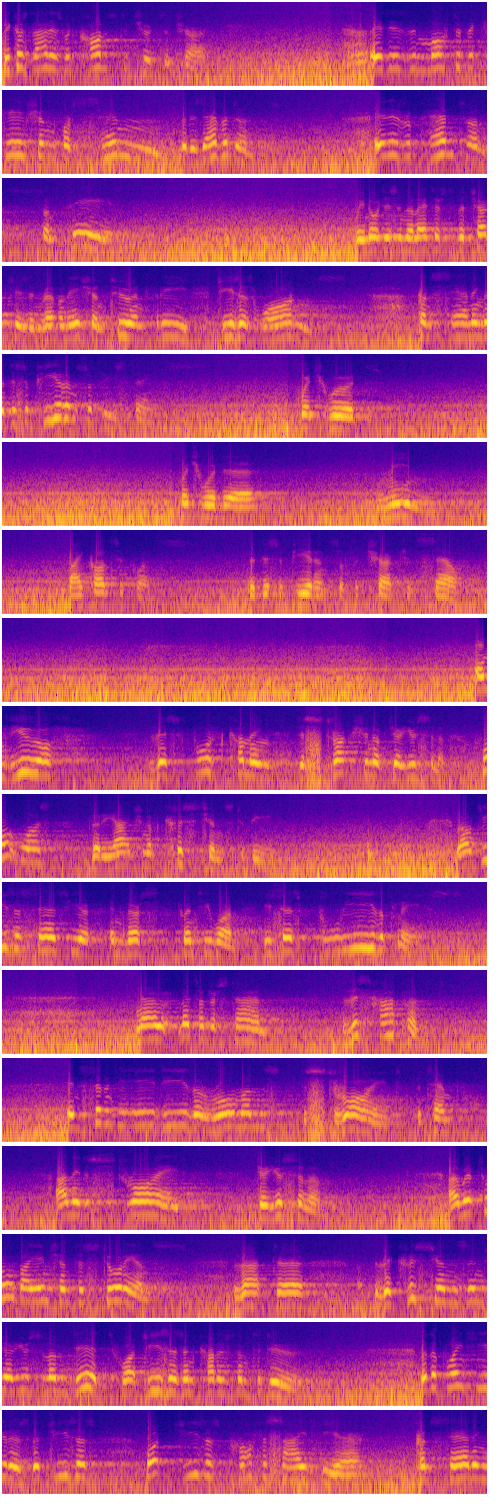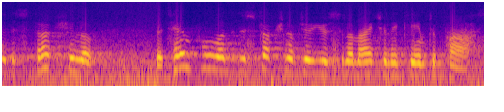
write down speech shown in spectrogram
because that is what constitutes a church. It is the mortification for sin that is evident. It is repentance and faith. We notice in the letters to the churches in Revelation 2 and 3, Jesus warns concerning the disappearance of these things, which would which would uh, mean by consequence, the disappearance of the church itself. In view of forthcoming destruction of Jerusalem, what was the reaction of Christians to be? Well, Jesus says here in verse 21, he says, flee the place. Now, let's understand, this happened in 70 AD, the Romans destroyed the temple and they destroyed Jerusalem. And we're told by ancient historians that uh, the Christians in Jerusalem did what Jesus encouraged them to do. But the point here is that Jesus, what Jesus prophesied here concerning the destruction of the temple and the destruction of Jerusalem actually came to pass.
